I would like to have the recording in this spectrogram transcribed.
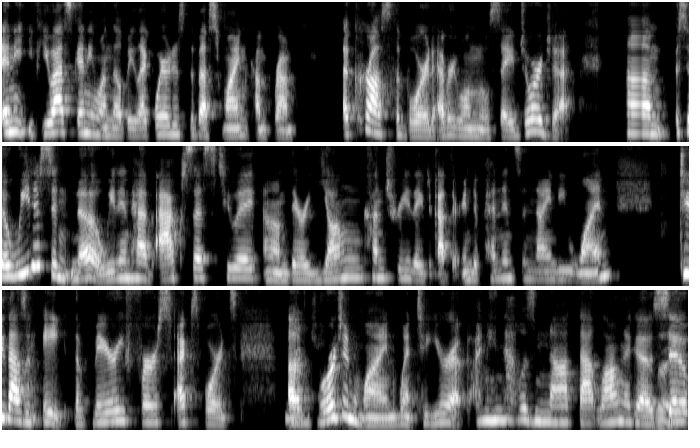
any if you ask anyone, they'll be like, "Where does the best wine come from?" Across the board, everyone will say Georgia. Um, so we just didn't know. We didn't have access to it. Um, they're a young country. They got their independence in 91. 2008, the very first exports of Georgian wine went to Europe. I mean, that was not that long ago. Right. So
